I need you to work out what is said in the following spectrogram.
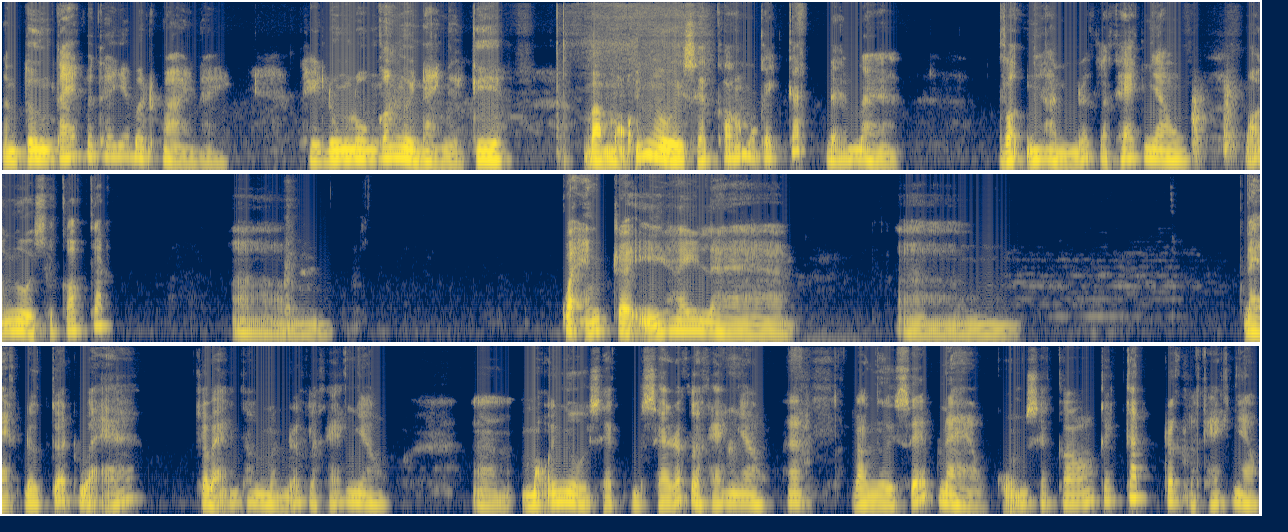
mình tương tác với thế giới bên ngoài này thì luôn luôn có người này người kia. Và mỗi người sẽ có một cái cách để mà vận hành rất là khác nhau. Mỗi người sẽ có cách uh, quản trị hay là uh, đạt được kết quả cho bản thân mình rất là khác nhau à, mỗi người sẽ sẽ rất là khác nhau ha và người sếp nào cũng sẽ có cái cách rất là khác nhau.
